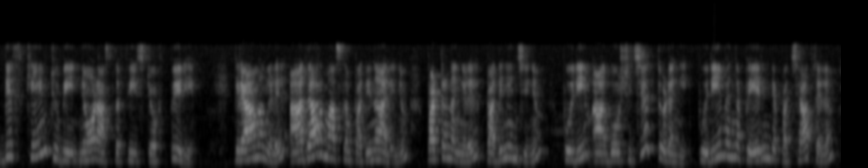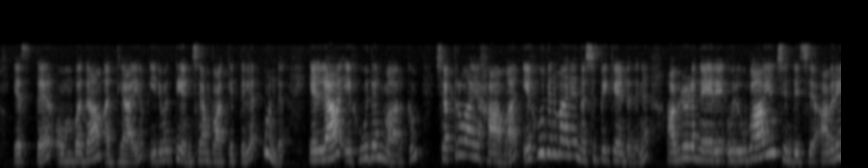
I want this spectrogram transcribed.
This came to be known as the Feast of Purim. ഗ്രാമങ്ങളിൽ ആധാർ മാസം പതിനാലിനും പട്ടണങ്ങളിൽ പതിനഞ്ചിനും പുരീം ആഘോഷിച്ച് തുടങ്ങി. പുരീം എന്ന പേരിന്റെ പശ്ചാത്തലം എസ്തർ ഒമ്പതാം അധ്യായം ഇരുപത്തിയഞ്ചാം വാക്യത്തിൽ ഉണ്ട്. എല്ലാ യഹൂദന്മാർക്കും ശത്രുവായ ഹാമാൻ യഹൂദന്മാരെ നശിപ്പിക്കേണ്ടതിന് അവരുടെ നേരെ ഒരു ഉപായം ചിന്തിച്ച് അവരെ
